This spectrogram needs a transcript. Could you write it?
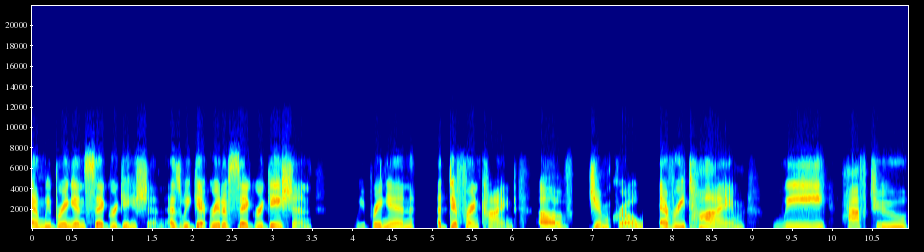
And we bring in segregation. As we get rid of segregation, we bring in a different kind of Jim Crow. Every time we have to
